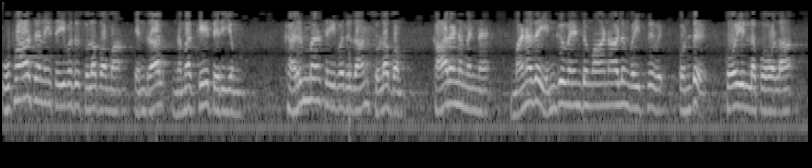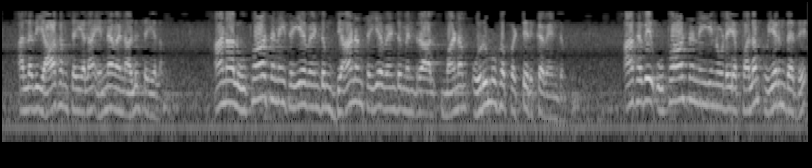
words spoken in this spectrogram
உபாசனை செய்வது சுலபமா என்றால் நமக்கே தெரியும். கர்ம செய்வதுதான் சுலபம். காரணம் என்ன? மனதை எங்கு வேண்டுமானாலும் வைத்து கொண்டு கோயில்ல போகலாம் அல்லது யாகம் செய்யலாம் என்ன வேணாலும் செய்யலாம். ஆனால் உபாசனை செய்ய வேண்டும் தியானம் செய்ய வேண்டும் என்றால் மனம் ஒருமுகப்பட்டு இருக்க வேண்டும். ஆகவே உபாசனையினுடைய பலம் உயர்ந்தது.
